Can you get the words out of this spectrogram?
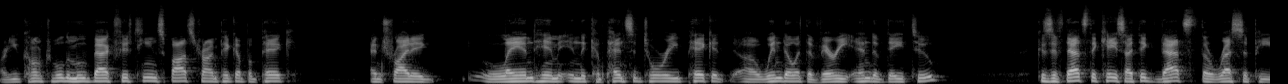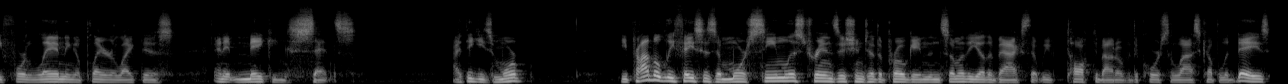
Are you comfortable to move back 15 spots, try and pick up a pick, and try to land him in the compensatory pick at, uh, window at the very end of day two? Because if that's the case, I think that's the recipe for landing a player like this and it making sense. I think he's more. He probably faces a more seamless transition to the pro game than some of the other backs that we've talked about over the course of the last couple of days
